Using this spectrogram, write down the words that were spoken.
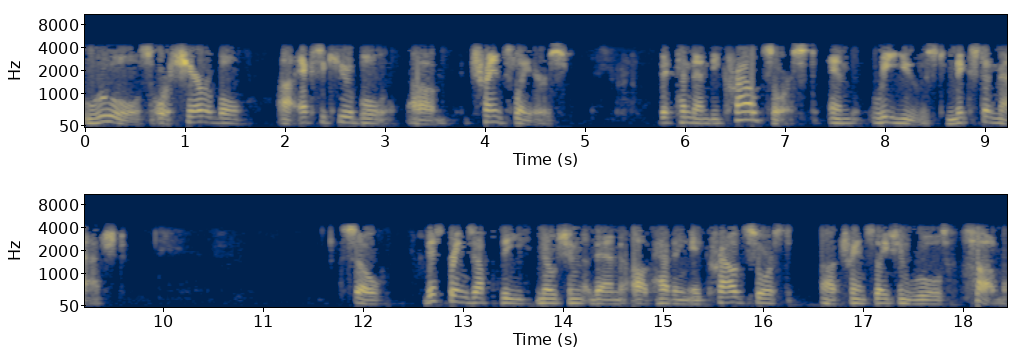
rules or shareable uh, executable um, translators that can then be crowdsourced and reused, mixed and matched. So this brings up the notion then of having a crowdsourced uh, translation rules hub.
